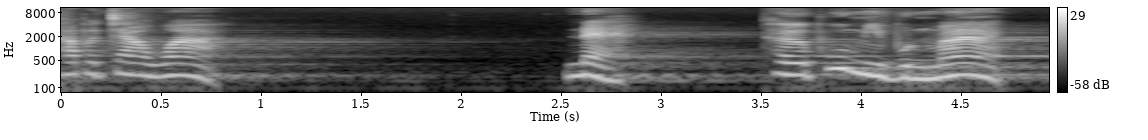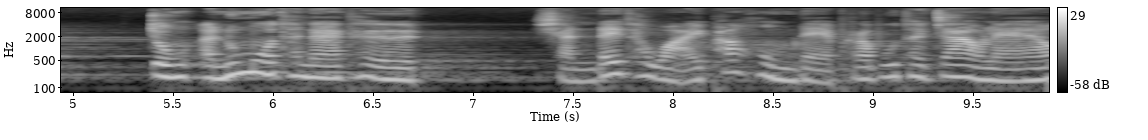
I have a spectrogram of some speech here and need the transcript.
ข้าพเจ้าว่า แน่ เธอผู้มีบุญมาก จงอนุโมทนาเถิด ฉันได้ถวายผ้าห่มแด่พระพุทธเจ้าแล้ว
